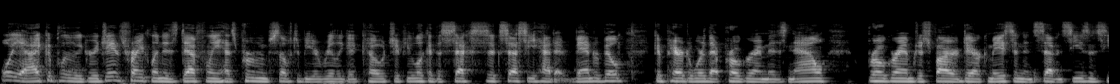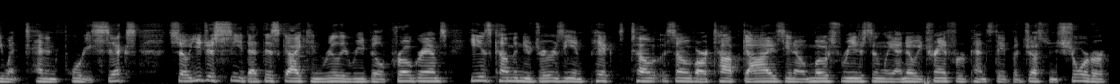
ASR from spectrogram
Well, yeah, I completely agree. James Franklin is definitely has proven himself to be a really good coach. If you look at the success he had at Vanderbilt compared to where that program is now, program just fired Derek Mason in seven seasons. He went 10 and 46. So you just see that this guy can really rebuild programs. He has come in New Jersey and picked to- some of our top guys. You know, most recently, I know he transferred Penn State, but Justin Shorter,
